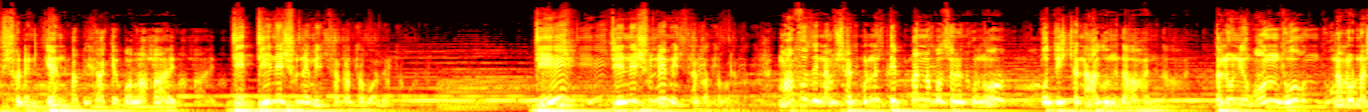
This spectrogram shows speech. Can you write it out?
শোনেন, জ্ঞান পাপি কাকে বলা হয়? যে জেনে শুনে মিথ্যা কথা বলে। যে জেনে শুনে মিথ্যা কথা বলে। মাহফুজ ইনাম সাহেব বললেন, তেপ্পান্ন বছরে কোনো প্রতিষ্ঠানে আগুন দেওয়া হয় না তাহলে উনি অন্ধ নাহলে ওনার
